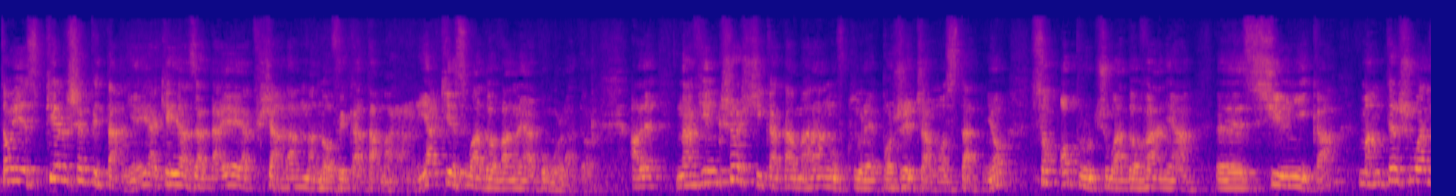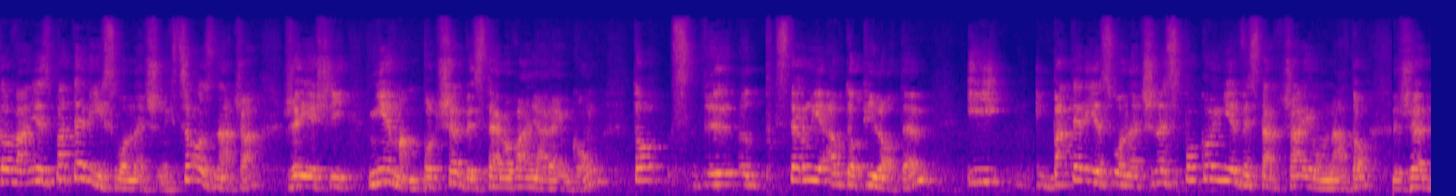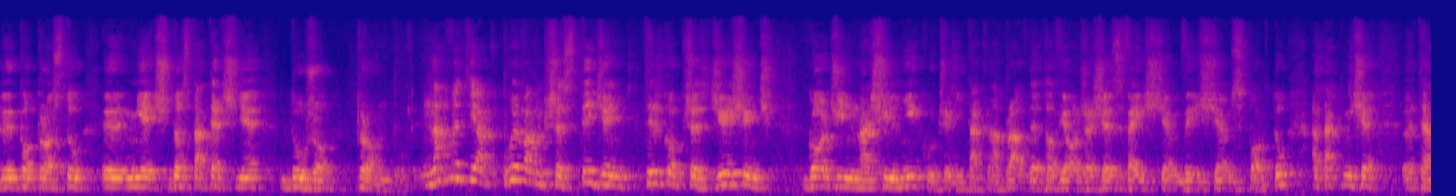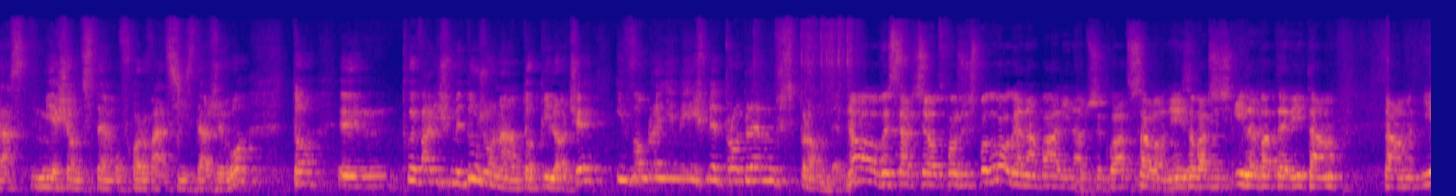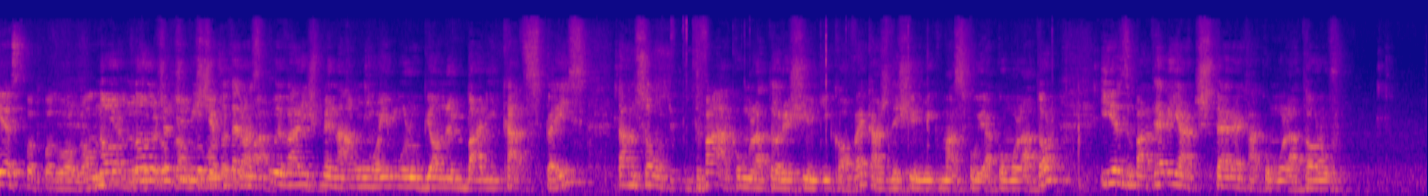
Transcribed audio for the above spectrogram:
to jest pierwsze pytanie, jakie ja zadaję, jak wsiadam na nowy katamaran. Jak jest ładowany akumulator? Ale na większości katamaranów, które pożyczam ostatnio, są oprócz ładowania y, z silnika, mam też ładowanie z baterii słonecznych, co oznacza, że jeśli nie mam potrzeby sterowania ręką, to y, steruję autopilotem i baterie słoneczne spokojnie wystarczają na to, żeby po prostu y, mieć dostatecznie dużo prądu. Nawet jak pływam przez tydzień tylko przez 10 godzin na silniku, czyli tak naprawdę to wiąże się z wejściem, wyjściem z portu, a tak mi się y, teraz miesiąc temu w Chorwacji zdarzyło, to ym, pływaliśmy dużo na autopilocie i w ogóle nie mieliśmy problemów z prądem. No, wystarczy otworzyć podłogę na Bali na przykład w salonie i zobaczyć ile baterii tam, tam jest pod podłogą. No, no rzeczywiście, bo teraz zgromadzić. pływaliśmy na moim ulubionym Bali Cat Space. Tam są dwa akumulatory silnikowe, każdy silnik ma swój akumulator i jest bateria czterech akumulatorów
